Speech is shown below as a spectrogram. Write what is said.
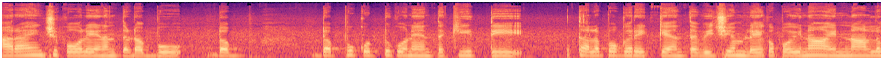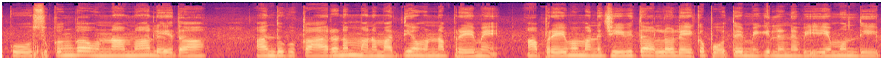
అరాయించుకోలేనంత డబ్బు డబ్బు డప్పు కొట్టుకునేంత కీర్తి తల పొగరెక్కేంత విజయం లేకపోయినా ఇన్నాళ్ళకు సుఖంగా ఉన్నామా లేదా? అందుకు కారణం మన మధ్య ఉన్న ప్రేమే. ఆ ప్రేమ మన జీవితాల్లో లేకపోతే మిగిలినవి ఏముంది?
